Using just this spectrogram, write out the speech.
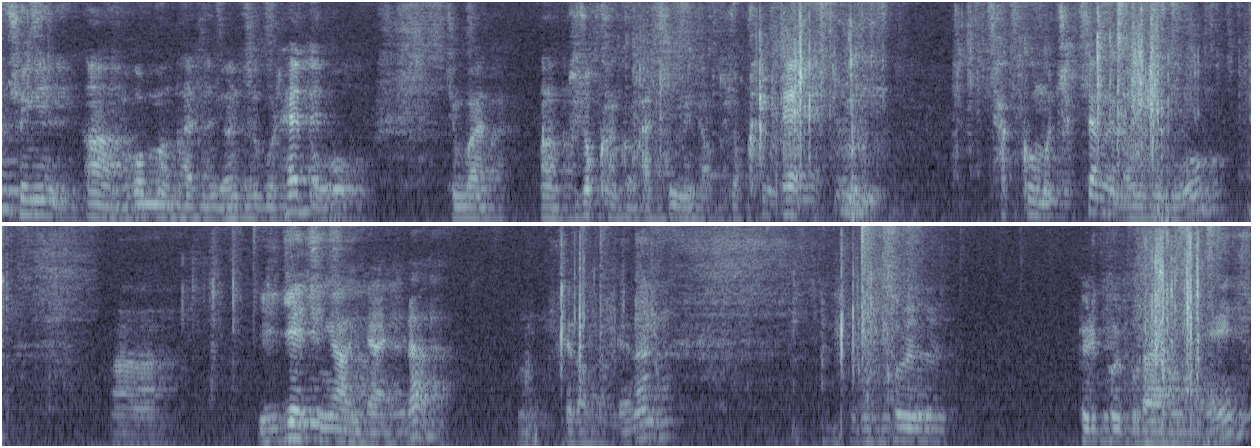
하루 종일 아, 이것만 가지고 연습을 해도 정말 아, 부족한 것 같습니다. 부족한데 자꾸 뭐 책장을 넘기고 아, 이게 중요한 게 아니라 음, 제가 볼 때는 뷰티풀 뷰티풀 브라운의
